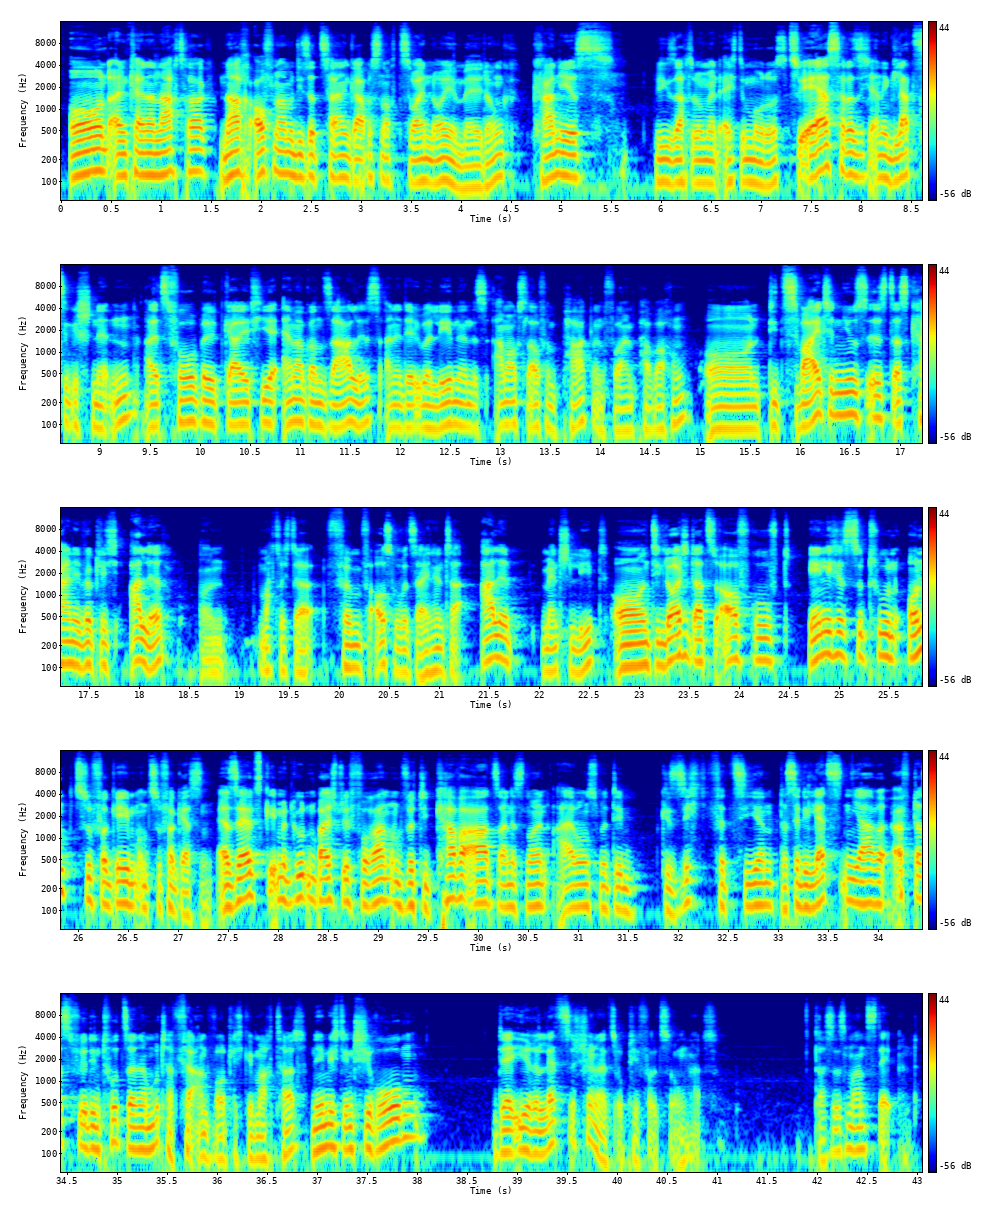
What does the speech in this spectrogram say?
Und ein kleiner Nachtrag. Nach Aufnahme dieser Zeilen gab es noch zwei neue Meldungen. Kanye ist wie gesagt, im Moment echt im Modus. Zuerst hat er sich eine Glatze geschnitten. Als Vorbild galt hier Emma Gonzalez, eine der Überlebenden des Amokslauf im Parkland vor ein paar Wochen. Und die zweite News ist, dass Kanye wirklich alle, und macht euch da fünf Ausrufezeichen hinter, alle Menschen liebt und die Leute dazu aufruft, Ähnliches zu tun und zu vergeben und zu vergessen. Er selbst geht mit gutem Beispiel voran und wird die Coverart seines neuen Albums mit dem Gesicht verzieren, dass er die letzten Jahre öfters für den Tod seiner Mutter verantwortlich gemacht hat, nämlich den Chirurgen, der ihre letzte Schönheits-OP vollzogen hat. Das ist mal ein Statement.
